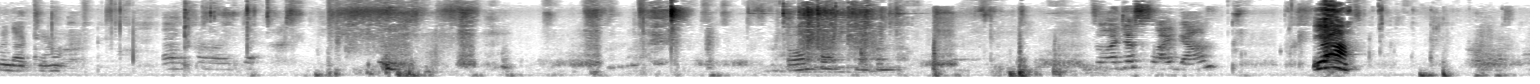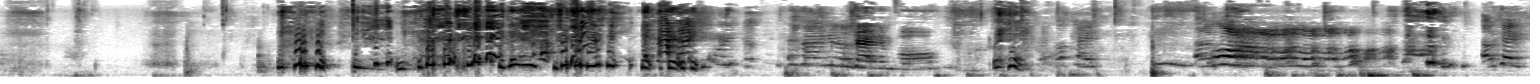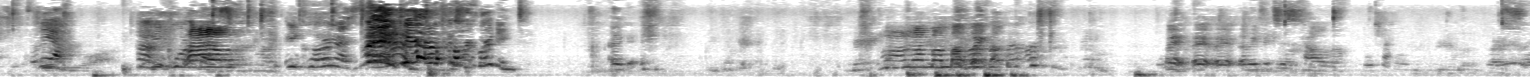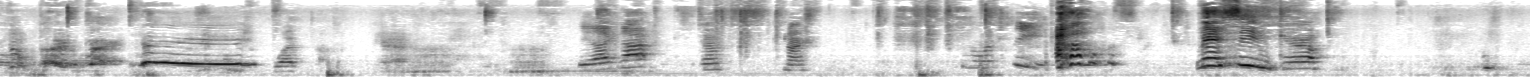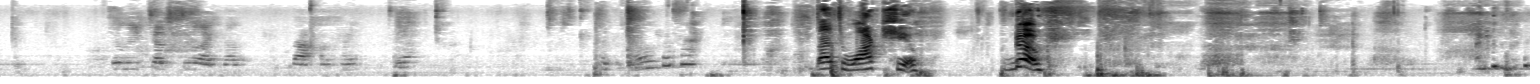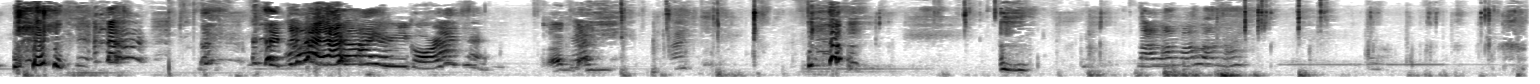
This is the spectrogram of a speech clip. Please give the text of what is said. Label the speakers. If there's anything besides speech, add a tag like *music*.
Speaker 1: for that count.
Speaker 2: Don't touch nothing.
Speaker 3: So I just slide down.
Speaker 1: Yeah. *laughs*
Speaker 2: Cannonball. *laughs* Wait, wait, wait. Let me fix this towel now. Okay. What?
Speaker 3: You like that?
Speaker 2: Yeah. Nice.
Speaker 3: Let's see. *laughs*
Speaker 1: Missing girl.
Speaker 3: So we just do like that. That okay?
Speaker 1: Let's watch you. Go. Okay.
